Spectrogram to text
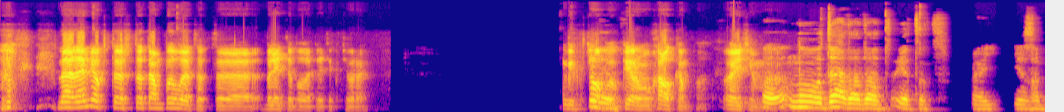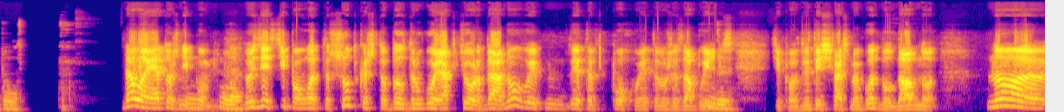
На намек, то, что там был этот, э, блядь, это был опять актера. Кто Э. был первым Халком этим? Э, Ну, да-да-да, этот, я забыл. Давай, я тоже не помню. ладно. Ну, здесь, типа, вот шутка, что был другой актер. Да, ну, вы, это похуй, это уже забылись. Да. Типа, 2008 год был давно. Но,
